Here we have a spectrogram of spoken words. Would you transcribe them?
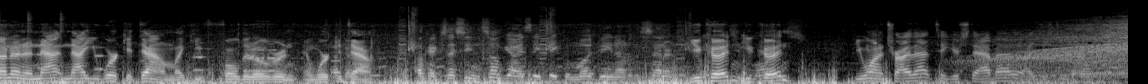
No, no, no. Now, now you work it down. Like you fold it over and, and work it down. Okay, because I've seen some guys they take the mud vein out of the center. and You could, you could. You want to try that? Take your stab at it. I just do the whole.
